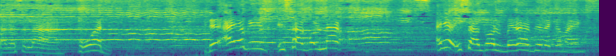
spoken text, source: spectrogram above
Ara sila. Huwad. Ayaw isagol na. Ayaw isagol. Bera dila gamay.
